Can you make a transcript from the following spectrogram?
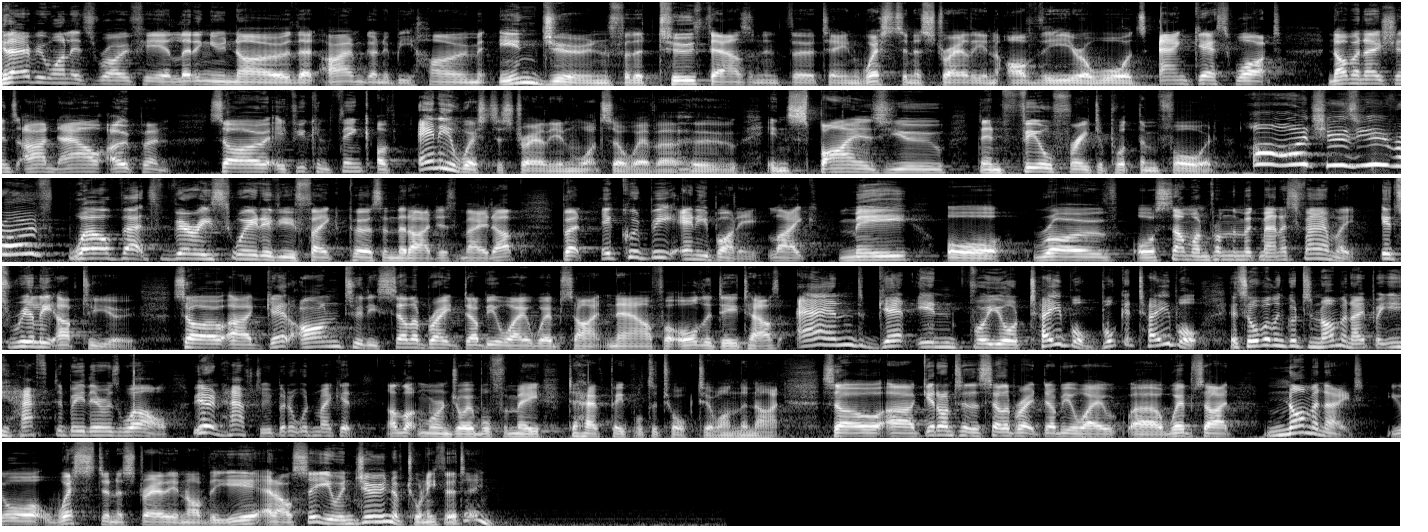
G'day everyone, it's Rove here letting you know that I'm going to be home in June for the 2013 Western Australian of the Year Awards. And guess what? Nominations are now open. So if you can think of any West Australian whatsoever who inspires you, then feel free to put them forward. Oh, I choose you, Rove. Well, that's very sweet of you, fake person that I just made up. But it could be anybody, like me or Rove, or someone from the McManus family. It's really up to you. So uh, get on to the Celebrate WA website now for all the details and get in for your table. Book a table. It's all well and good to nominate, but you have to be there as well. You don't have to, but it would make it a lot more enjoyable for me to have people to talk to on the night. So uh, get onto the Celebrate WA uh, website, nominate your Western Australian of the Year, and I'll see you in June of 2013.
